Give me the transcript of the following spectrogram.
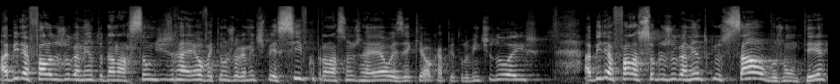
A Bíblia fala do julgamento da nação de Israel, vai ter um julgamento específico para a nação de Israel, Ezequiel capítulo 22. A Bíblia fala sobre o julgamento que os salvos vão ter,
